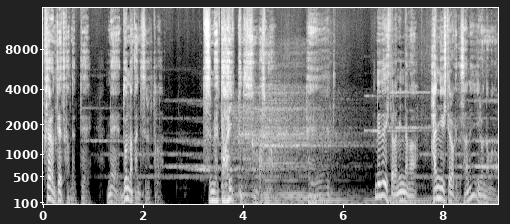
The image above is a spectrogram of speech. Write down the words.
2人の手掴んでって「ねどんな感じする?」って言ったら「冷たい」って言うんですその場所が。へえで出てきたらみんなが搬入してるわけですよねいろんなもの。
